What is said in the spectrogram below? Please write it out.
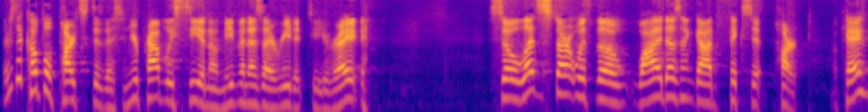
There's a couple parts to this, and you're probably seeing them even as I read it to you, right? So let's start with the why doesn't God fix it part, okay?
